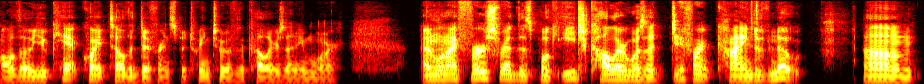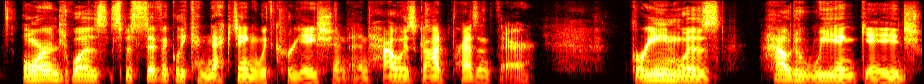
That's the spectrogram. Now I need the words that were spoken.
although you can't quite tell the difference between two of the colors anymore. And when I first read this book, each color was a different kind of note. Um, Orange was specifically connecting with creation and how is God present there. Green was how do we engage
